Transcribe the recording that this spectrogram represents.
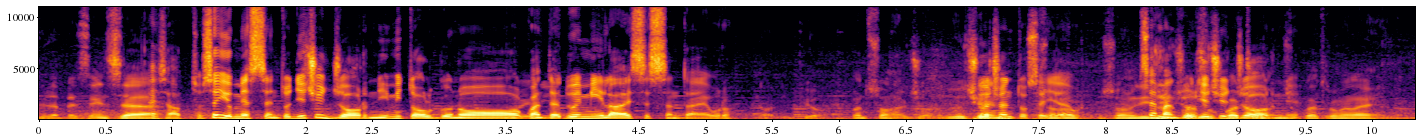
Della presenza. Esatto, se io mi assento 10 giorni mi tolgono quant'è? 2.060 euro. No, di più. Quanto sono al giorno? 206 sono, euro. Sono Se 10 manco giorni 10 su 4, giorni. su 4.000 euro.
